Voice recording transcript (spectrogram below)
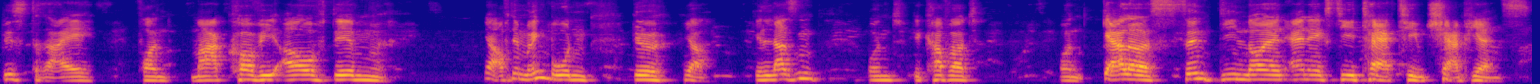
bis drei von Mark Covey auf dem, ja, auf dem Ringboden ge, ja, gelassen und gecovert. Und Gallus sind die neuen NXT Tag Team Champions.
